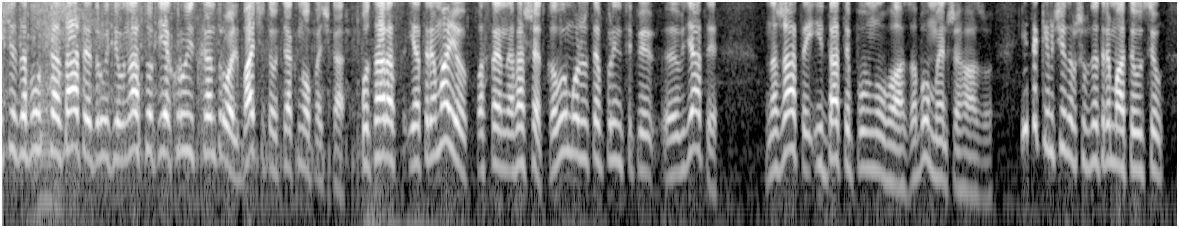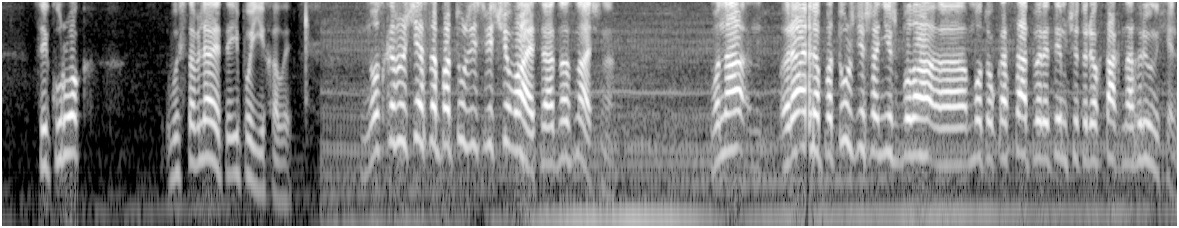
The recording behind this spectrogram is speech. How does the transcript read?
Речі, забув сказати, друзі, у нас тут є круїз-контроль. Бачите, оця кнопочка. От зараз я тримаю постійно гашетку, а ви можете, в принципі, е, взяти, нажати і дати повну газу або менше газу. І таким чином, щоб не тримати оцю, цей курок, виставляєте і поїхали. Ну, скажу чесно, потужність відчувається однозначно. Вона реально потужніша, ніж була е, мотокоса перед тим чотирьохтактна Грюнхель.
